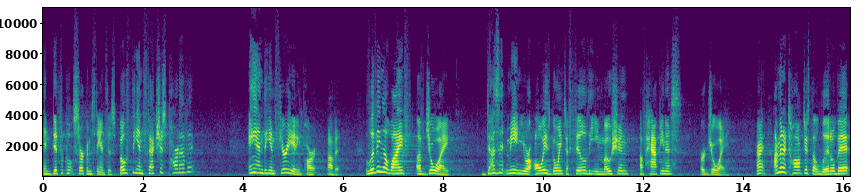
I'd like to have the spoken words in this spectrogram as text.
in difficult circumstances, both the infectious part of it and the infuriating part of it. Living a life of joy doesn't mean you are always going to feel the emotion of happiness or joy. All right? I'm going to talk just a little bit,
